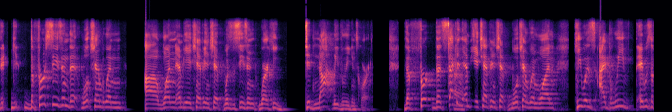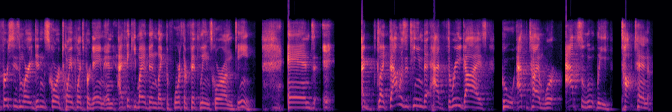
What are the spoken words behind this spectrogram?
the, the first season that Wilt Chamberlain uh, won NBA championship was the season where he did not lead the league in scoring. The fir- the second Huh. NBA championship Wilt Chamberlain won, he was, I believe, it was the first season where he didn't score 20 points per game, and I think he might have been like the fourth or fifth leading scorer on the team. And it, I, like that was a team that had three guys who at the time were absolutely top 10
